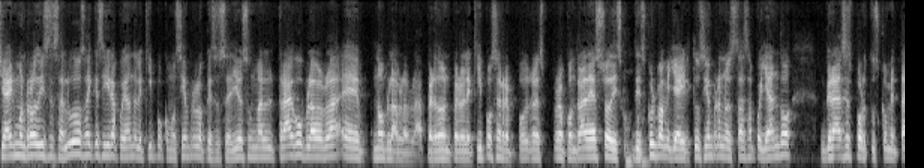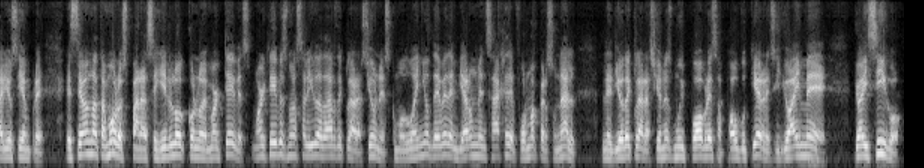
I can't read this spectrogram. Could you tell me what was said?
Jair Monroe dice saludos, hay que seguir apoyando al equipo como siempre, lo que sucedió es un mal trago, bla, bla, bla, eh, no, bla, bla, bla, perdón, pero el equipo se repondrá de eso, discúlpame Jair, tú siempre nos estás apoyando, Gracias por tus comentarios siempre. Esteban Matamoros, para seguirlo con lo de Mark Davis. Mark Davis no ha salido a dar declaraciones. Como dueño debe de enviar un mensaje de forma personal. Le dio declaraciones muy pobres a Paul Gutiérrez y yo ahí me, yo ahí sigo.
